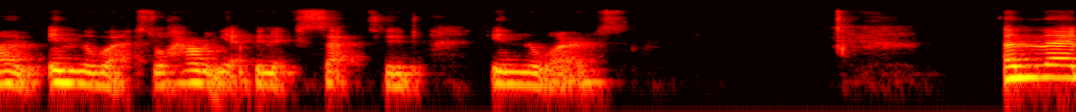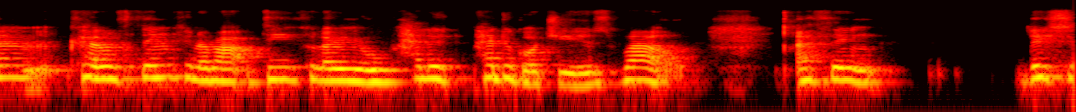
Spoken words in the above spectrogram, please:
um, in the West or haven't yet been accepted in the West. And then kind of thinking about decolonial pedagogy as well. I think this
